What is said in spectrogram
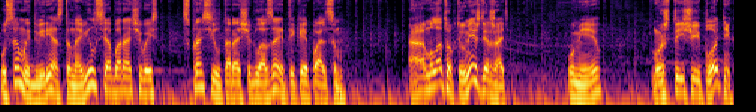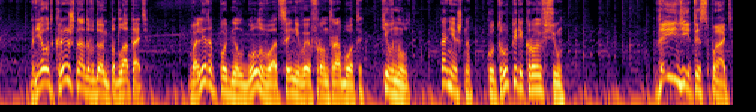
у самой двери остановился, оборачиваясь, спросил, тараща глаза и тыкая пальцем. «А молоток ты умеешь держать?» «Умею». «Может, ты еще и плотник? Мне вот крыш надо в доме подлатать». Валера поднял голову, оценивая фронт работы. Кивнул. «Конечно, к утру перекрою всю». «Да иди ты спать!»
